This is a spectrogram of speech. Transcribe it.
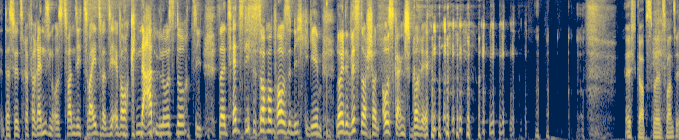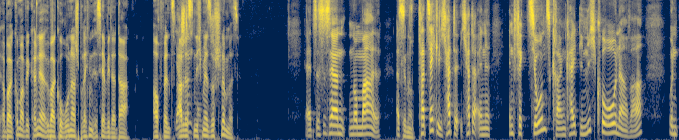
dass wir jetzt Referenzen aus 2022 einfach auch gnadenlos durchziehen. So als hätte es diese Sommerpause nicht gegeben. Leute, wisst doch schon, Ausgangssperre. Echt, gab's 22. Aber guck mal, wir können ja über Corona sprechen, ist ja wieder da. Auch wenn es Ja, alles stimmt nicht mehr so schlimm ist. Jetzt ist es ja normal. Also Genau. tatsächlich, ich hatte, ich hatte eine Infektionskrankheit, die nicht Corona war. Und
